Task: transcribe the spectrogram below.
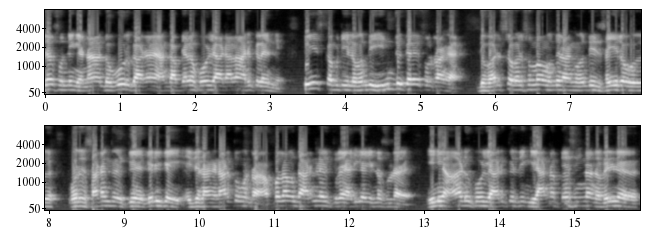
இப்படிதான் சொன்னீங்க. நான் அந்த ஊருக்காரன் அங்க அப்படியெல்லாம் கோழி ஆடெல்லாம் அறுக்கலைன்னு. பீஸ் கமிட்டியில வந்து இந்துக்களே சொல்றாங்க. இது வருஷ வருஷமா வந்து நாங்க வந்து இது செய்யற ஒரு ஒரு சடங்கு கெ- கெரிக்கை இது நாங்க நடத்துவோன்றோம் அப்பதான் வந்து அறநிலையத்துறை அதிகாரி என்ன சொல்றாரு? இனி ஆடு கோழி அறுக்கிறது இங்க யாருன்னா பேசுனீங்கன்னா நான் வெளிய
